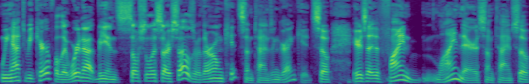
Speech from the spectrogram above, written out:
we have to be careful that we're not being socialists ourselves with our own kids sometimes and grandkids. So there's a fine line there sometimes. So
